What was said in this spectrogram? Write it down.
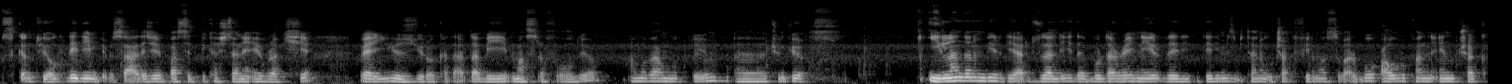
sıkıntı yok. Dediğim gibi sadece basit birkaç tane evrak işi ve 100 euro kadar da bir masrafı oluyor. Ama ben mutluyum. Çünkü İrlanda'nın bir diğer güzelliği de burada Ryanair dedi- dediğimiz bir tane uçak firması var. Bu Avrupa'nın en uçak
